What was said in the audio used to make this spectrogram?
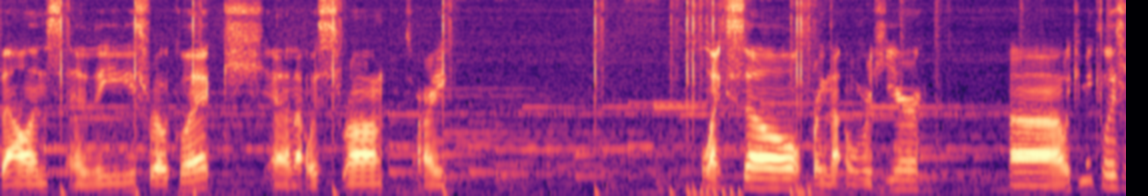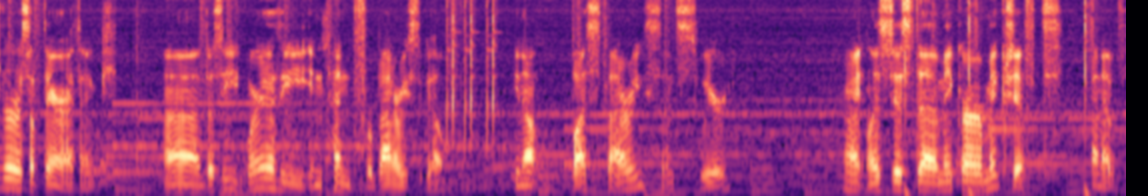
balance these real quick. Yeah, that was wrong. Sorry. Like so. Bring that over here. Uh, we can make laser turrets up there, I think. Uh, does he? Where does he intend for batteries to go? Do not bust batteries? That's weird. Alright, let's just uh, make our makeshift kind of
